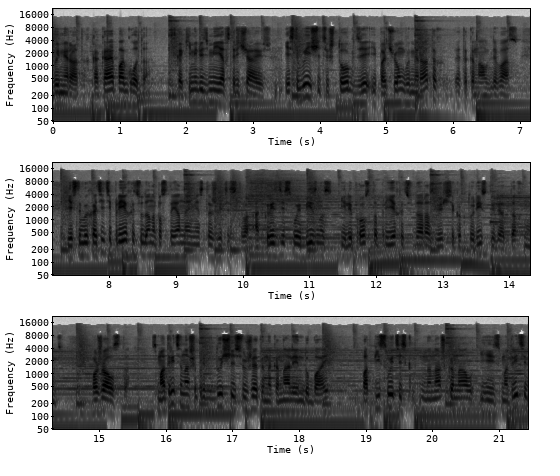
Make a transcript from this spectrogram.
в Эмиратах, какая погода, какими людьми я встречаюсь. Если вы ищете что, где и почем в Эмиратах, это канал для вас. Если вы хотите приехать сюда на постоянное место жительства, открыть здесь свой бизнес или просто приехать сюда развлечься как турист или отдохнуть, пожалуйста, смотрите наши предыдущие сюжеты на канале Индубай, Подписывайтесь на наш канал и смотрите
